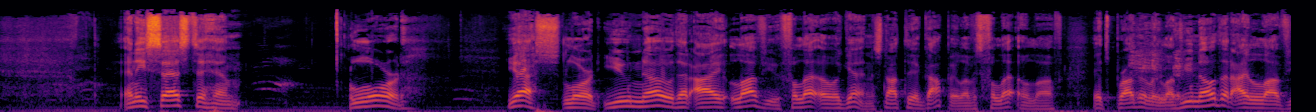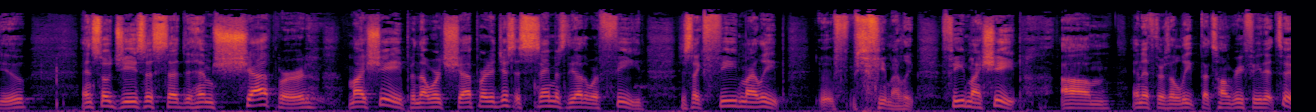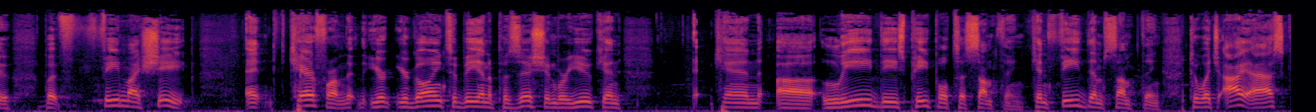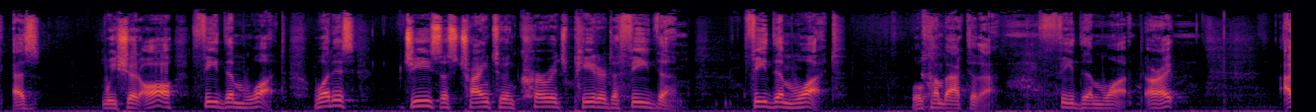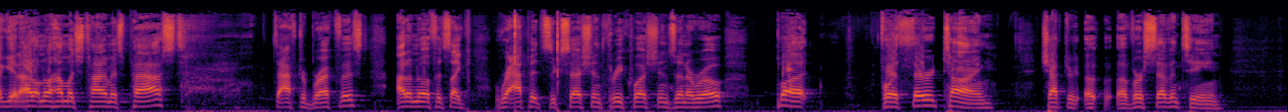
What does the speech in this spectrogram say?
And he says to him, Lord, yes, Lord, you know that I love you. Phileo again. It's not the agape love, it's phileo love. It's brotherly love. You know that I love you. And so Jesus said to him, Shepherd my sheep. And that word shepherd, it just is the same as the other word feed. It's like feed my leap. Feed my leap. Feed my sheep. Um, and if there's a leap that's hungry, feed it too. But feed my sheep and care for them. You're, you're going to be in a position where you can can uh, lead these people to something, can feed them something. To which I ask, as we should all, feed them what? What is Jesus trying to encourage Peter to feed them? Feed them what? We'll come back to that. Feed them what? All right? Again, I don't know how much time has passed. It's after breakfast. I don't know if it's like rapid succession, three questions in a row, but for a third time, chapter uh, uh, verse 17,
